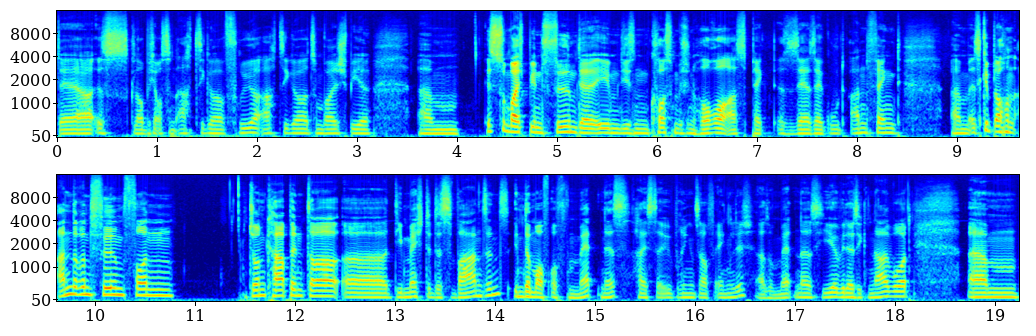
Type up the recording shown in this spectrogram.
Der ist, glaube ich, aus den 80er, früher 80er zum Beispiel. Ähm, ist zum Beispiel ein Film, der eben diesen kosmischen Horroraspekt sehr, sehr gut anfängt. Ähm, es gibt auch einen anderen Film von John Carpenter, äh, Die Mächte des Wahnsinns, In the Mouth of Madness heißt er übrigens auf Englisch, also Madness, hier wieder Signalwort. Ähm,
